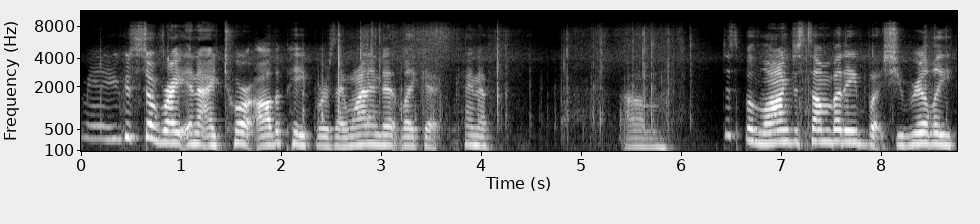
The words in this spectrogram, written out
I mean, you could still write in it. I tore all the papers. I wanted it like it kind of um, just belonged to somebody, but she really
